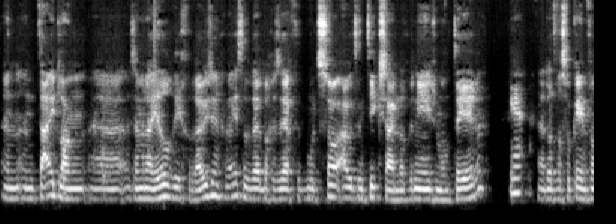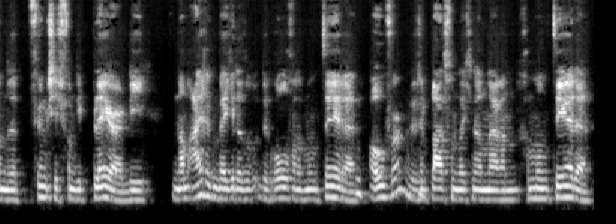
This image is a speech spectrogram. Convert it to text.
een, een tijd lang eh, zijn we daar heel rigoureus in geweest. Dat we hebben gezegd, het moet zo authentiek zijn dat we niet eens monteren. Ja. Eh, dat was ook een van de functies van die player. Die nam eigenlijk een beetje de, de rol van het monteren over. Dus in plaats van dat je dan naar een gemonteerde,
